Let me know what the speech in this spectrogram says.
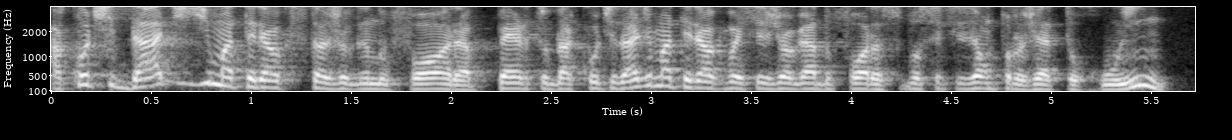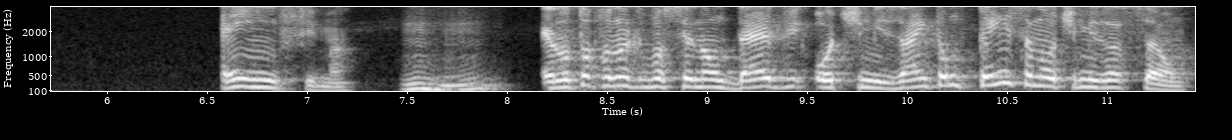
A quantidade de material que você está jogando fora, perto da quantidade de material que vai ser jogado fora se você fizer um projeto ruim, é ínfima. Uhum. Eu não estou falando que você não deve otimizar, então pensa na otimização.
